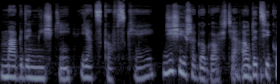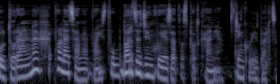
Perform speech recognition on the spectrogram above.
Magdy Miśki Jackowskiej, dzisiejszego gościa audycji kulturalnych, polecamy Państwu. Bardzo dziękuję za to spotkanie. Dziękuję bardzo.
